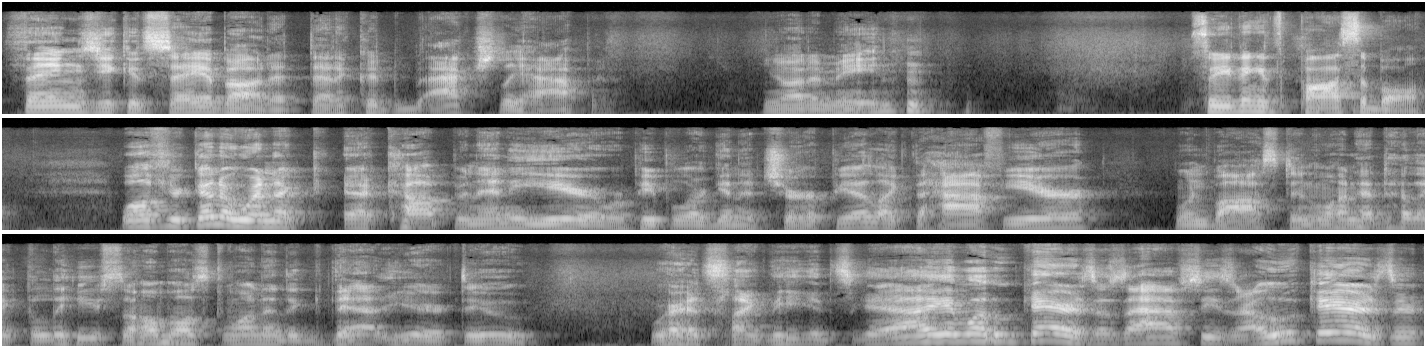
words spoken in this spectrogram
things you could say about it that it could actually happen. You know what I mean? so you think it's possible? Well, if you're going to win a, a cup in any year where people are going to chirp you, like the half year when Boston won it, like the Leafs almost won it that year too, where it's like the it's yeah, well, who cares? It's a half season. Who cares? They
